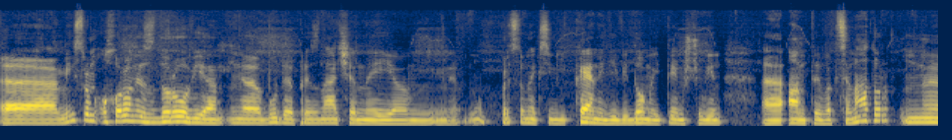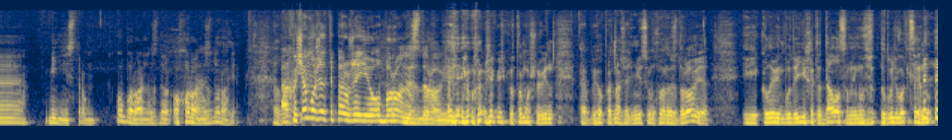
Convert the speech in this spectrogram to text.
Е, міністром охорони здоров'я е, буде призначений ем, ну, представник сім'ї Кеннеді, відомий тим, що він антивакцинатор, е, міністром оборони здор... охорони здоров'я. А, хоча, може, тепер уже і оборони здоров'я. Може, фішка в тому, що він е, його призначать міністром охорони здоров'я, і коли він буде їхати Далласом, йому дадуть вакцину.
